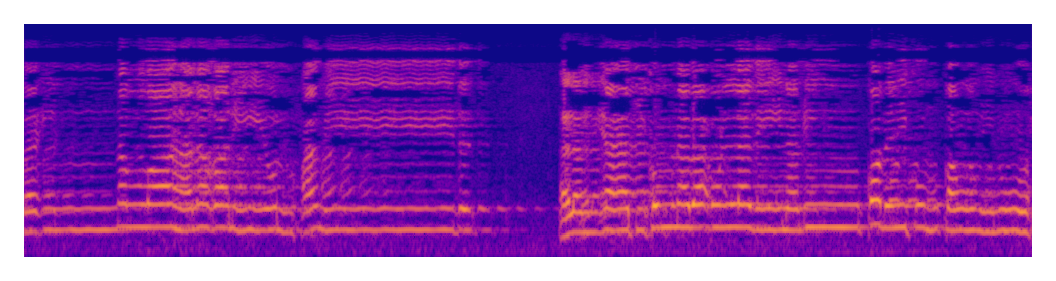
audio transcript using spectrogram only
فإن الله لغني حميد. ألم يأتكم نبأ الذين من قبلكم قوم نوح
